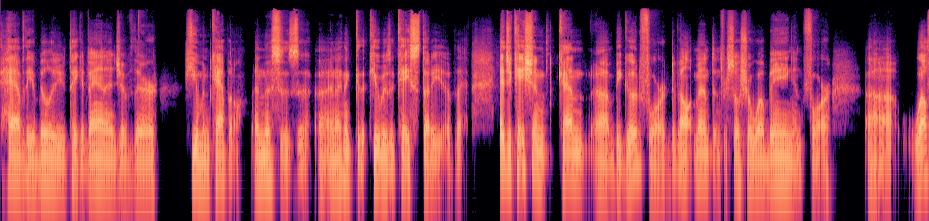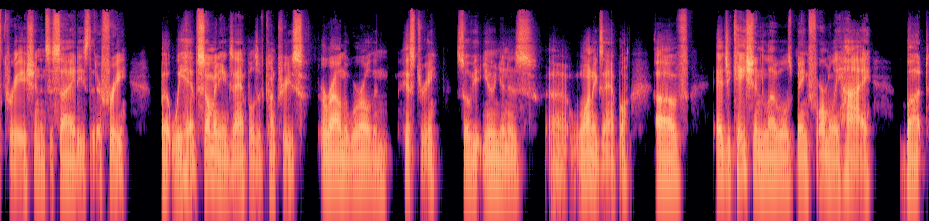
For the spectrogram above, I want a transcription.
have the ability to take advantage of their human capital. And this is, uh, uh, and I think that Cuba is a case study of that. Education can uh, be good for development and for social well being and for uh, wealth creation in societies that are free. But we have so many examples of countries around the world in history. Soviet Union is uh, one example of education levels being formally high, but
